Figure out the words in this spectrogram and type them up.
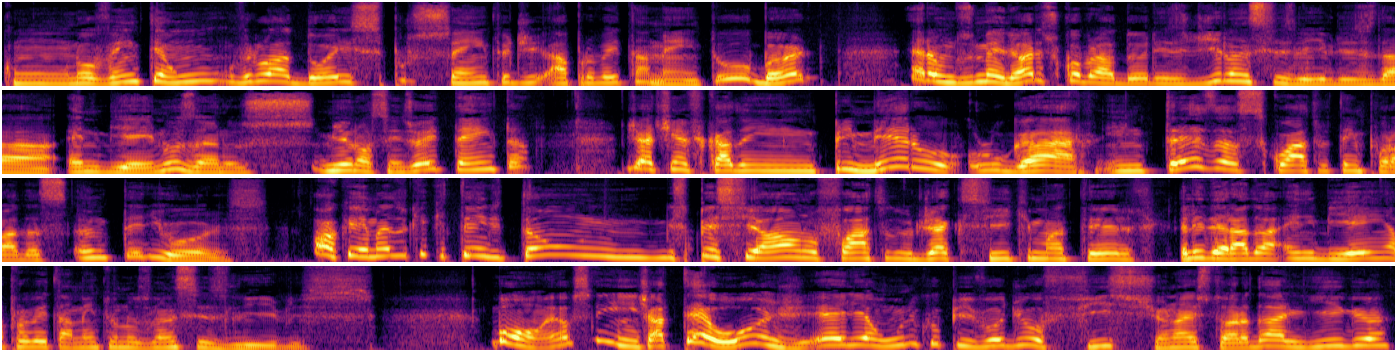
com 91,2% de aproveitamento. O Bird era um dos melhores cobradores de lances livres da NBA nos anos 1980, já tinha ficado em primeiro lugar em três das quatro temporadas anteriores. Ok, mas o que, que, tem de tão especial no fato do Jack Sikma ter liderado a NBA em aproveitamento nos lances livres? Bom, é o seguinte, até hoje ele é o único pivô de ofício na história da liga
